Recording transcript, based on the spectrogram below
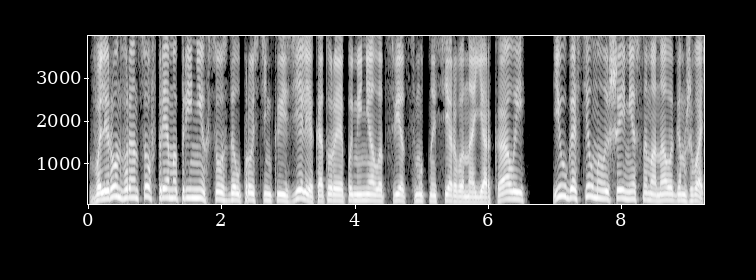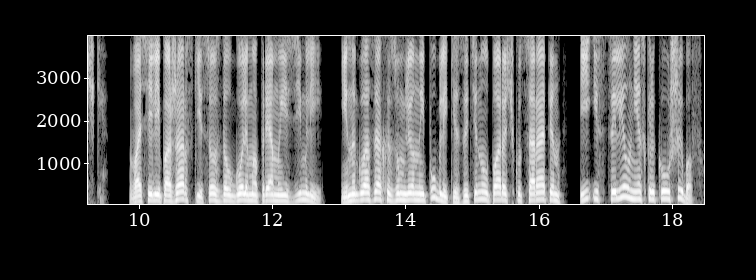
Валерон Воронцов прямо при них создал простенькое зелье, которое поменяло цвет смутно-серого на ярко-алый и угостил малышей местным аналогом жвачки. Василий Пожарский создал голема прямо из земли и на глазах изумленной публики затянул парочку царапин и исцелил несколько ушибов.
